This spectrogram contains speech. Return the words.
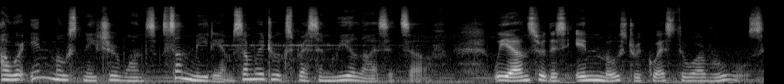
Our inmost nature wants some medium, some way to express and realize itself. We answer this inmost request through our rules,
